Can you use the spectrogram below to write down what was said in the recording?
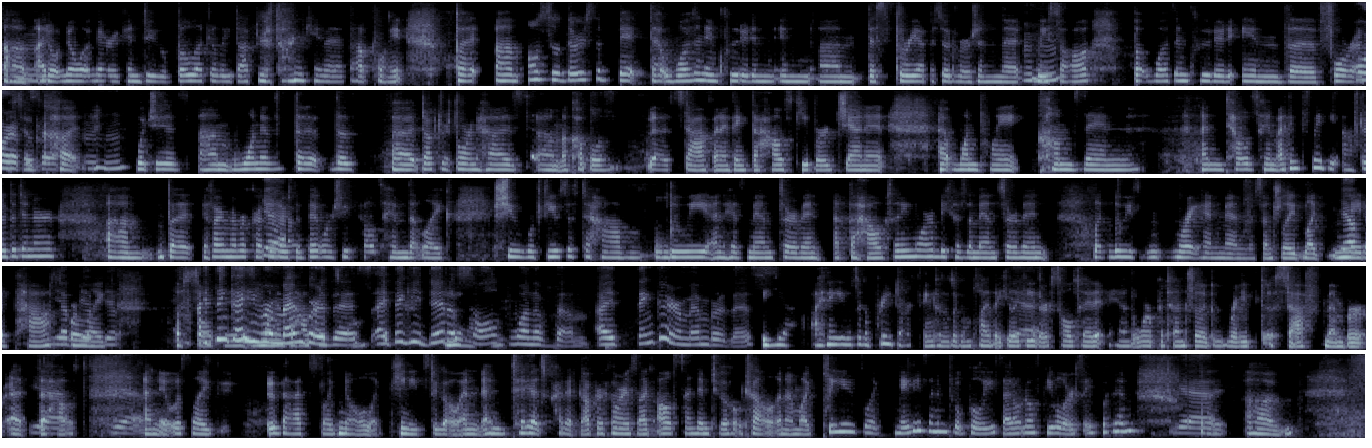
Um, mm-hmm. I don't know what Mary can do. But luckily Dr. Thorne came in at that point. But um, also there's a bit that wasn't included in in um, this three episode version that mm-hmm. we saw, but was included in the four, four episode, episode, cut, mm-hmm. which is um, one of the the uh, Dr. Thorne has um, a couple of uh, staff, and I think the housekeeper Janet at one point comes in and tells him, I think this may be after the dinner, um, but if I remember correctly, yeah. there's a bit where she tells him that like she refuses to have Louis and his manservant at the house anymore because the manservant, like Louis's right hand man, essentially like yep. made a path yep, or yep, like I think I remember this. I think he did assault one of them. I think I remember this. Yeah, I think it was like a pretty dark thing because it was like implied that he like yeah. either assaulted and or potentially like raped a staff member at yeah. the house. Yeah, and it was like that's like no like he needs to go. And and to his credit dr thorne is like i'll send him to a hotel. And i'm like please like maybe send him to a police. I don't know if people are safe with him. Yeah. But um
